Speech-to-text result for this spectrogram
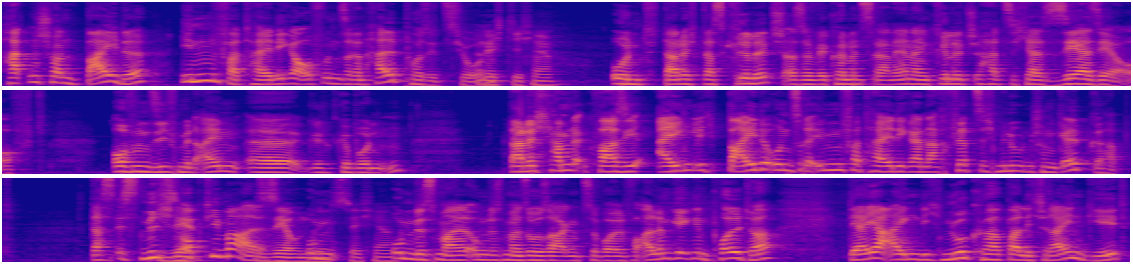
hatten schon beide Innenverteidiger auf unseren Halbpositionen. Richtig, ja. Und dadurch, dass Grilic, also wir können uns daran erinnern, Grilic hat sich ja sehr, sehr oft offensiv mit eingebunden. Äh, Dadurch haben quasi eigentlich beide unsere Innenverteidiger nach 40 Minuten schon gelb gehabt. Das ist nicht sehr, optimal. Sehr ungünstig, um, ja. Um das, mal, um das mal so sagen zu wollen. Vor allem gegen Polter, der ja eigentlich nur körperlich reingeht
